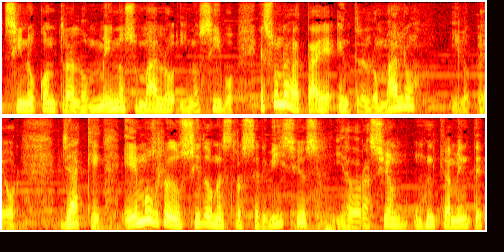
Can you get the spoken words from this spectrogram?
sino contra lo menos malo y nocivo. Es una batalla entre lo malo y lo peor, ya que hemos reducido nuestros servicios y adoración únicamente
